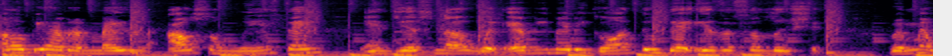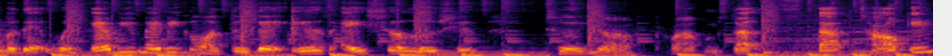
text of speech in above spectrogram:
I hope you have an amazing, awesome Wednesday. And just know whatever you may be going through, there is a solution. Remember that whatever you may be going through, there is a solution to your problem. Stop stop talking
